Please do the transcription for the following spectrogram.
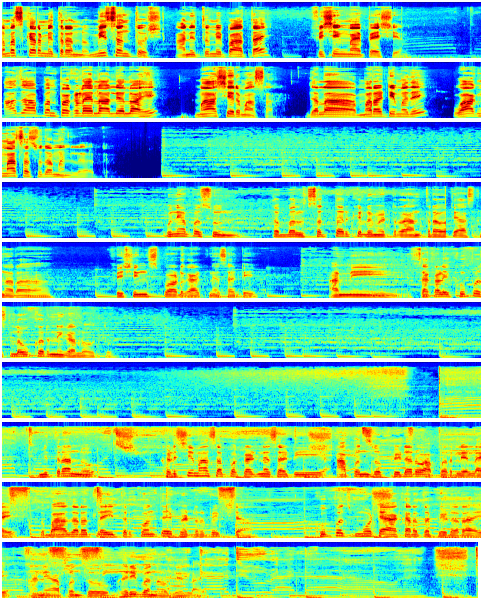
नमस्कार मित्रांनो मी संतोष आणि तुम्ही पाहताय फिशिंग माय पॅशन आज आपण पकडायला आलेलो आहे महाशेर मासा ज्याला मराठीमध्ये वाघ मासा सुद्धा म्हणलं जातं. पुण्यापासून तब्बल सत्तर किलोमीटर अंतरावरती असणारा फिशिंग स्पॉट गाठण्यासाठी आम्ही सकाळी खूपच लवकर निघालो होतो. मित्रांनो खडशी मासा पकडण्यासाठी आपण जो फिडर वापरलेला आहे तो बाजारातल्या इतर कोणत्याही फिडरपेक्षा खूपच मोठ्या आकाराचा फिडर आहे आणि आपण तो घरी बनवलेला आहे.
